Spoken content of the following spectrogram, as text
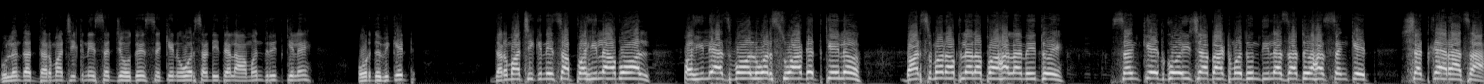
गोलंदाज धर्मा चिकणे सज्ज होते. सेकंड ओव्हरसाठी त्याला आमंत्रित केलंय ओर द विकेट धर्मा चिकणेचा पहिला बॉल पहिल्याच बॉलवर स्वागत केलं. बॅट्समन आपल्याला पाहायला मिळतोय. संकेत गोळीच्या बॅटमधून दिला जातोय हा संकेत. षटकाराचा.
